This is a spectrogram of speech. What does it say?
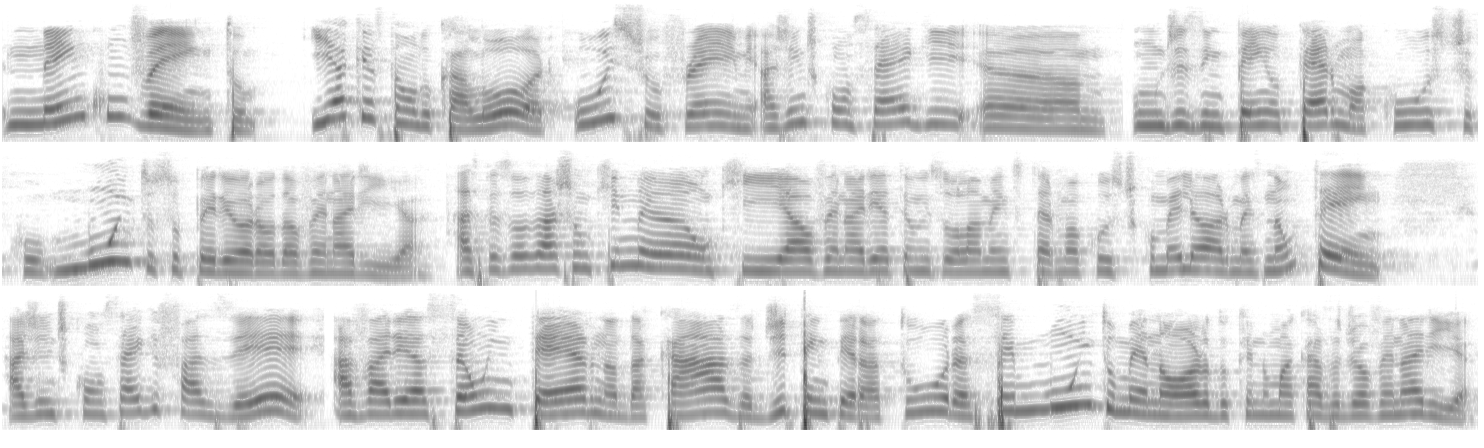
nem com vento. E a questão do calor, o steel frame, a gente consegue uh, um desempenho termoacústico muito superior ao da alvenaria. As pessoas acham que não, que a alvenaria tem um isolamento termoacústico melhor, mas não tem a gente consegue fazer a variação interna da casa de temperatura ser muito menor do que numa casa de alvenaria.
